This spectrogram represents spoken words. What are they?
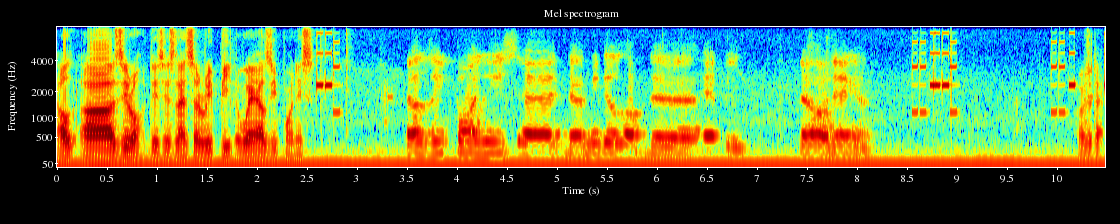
L- uh, zero. This is Lancer. Repeat where LZ point is. LZ point is at the middle of the airfield. The, oh, the hangar. Roger that.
